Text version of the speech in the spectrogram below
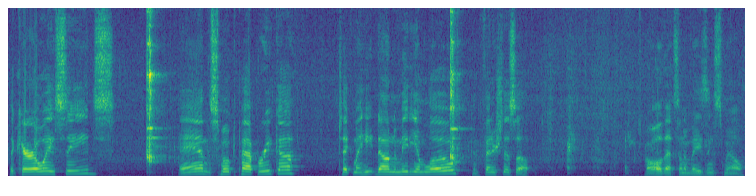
the caraway seeds, and the smoked paprika. Take my heat down to medium low and finish this up. Oh, that's an amazing smell.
